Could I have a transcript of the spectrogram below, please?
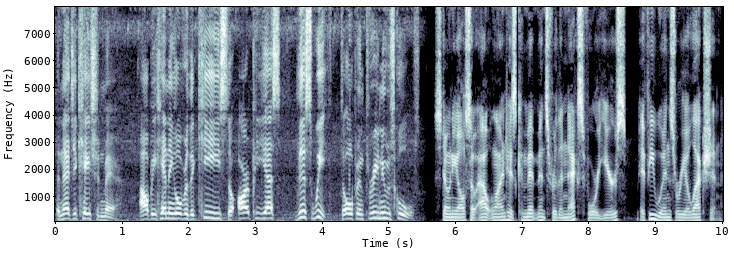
an education mayor. I'll be handing over the keys to RPS this week to open three new schools. Stoney also outlined his commitments for the next four years if he wins re election.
